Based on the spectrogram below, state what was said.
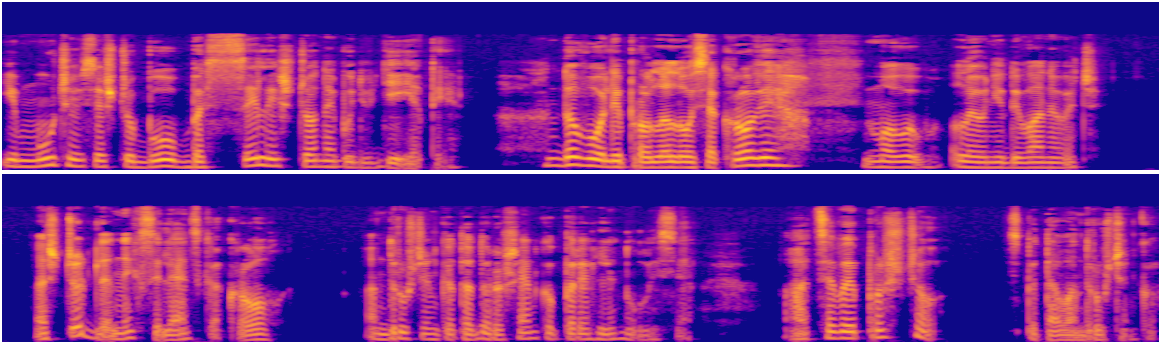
і мучився, що був безсилий щонебудь вдіяти. Доволі пролилося крові, мовив Леонід Іванович. А що для них селянська кров? Андрущенко та Дорошенко переглянулися. А це ви про що? спитав Андрущенко.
